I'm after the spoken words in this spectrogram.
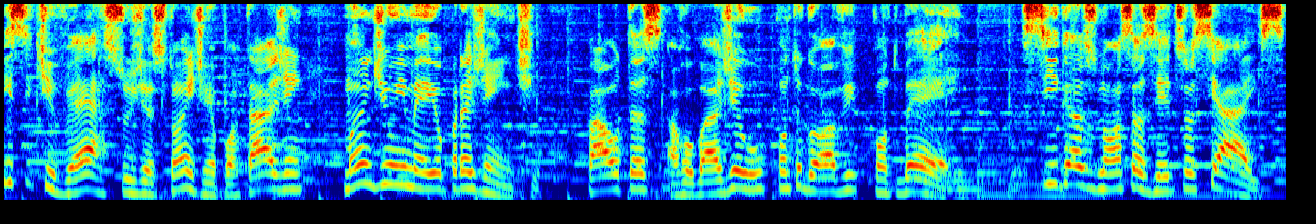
E se tiver sugestões de reportagem, mande um e-mail para gente, pautas@agu.gov.br. Siga as nossas redes sociais:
